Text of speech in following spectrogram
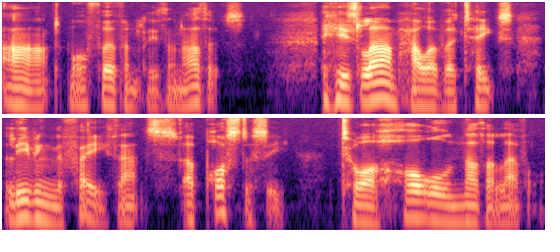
art more fervently than others. Islam, however, takes leaving the faith, that's apostasy, to a whole nother level.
